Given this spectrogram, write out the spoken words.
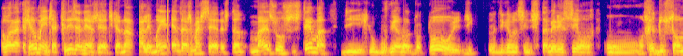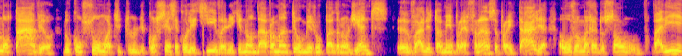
Agora, realmente, a crise energética na Alemanha é das mais sérias, mas o sistema de, que o governo adotou e de digamos assim, de estabelecer uma um redução notável do consumo a título de consciência coletiva, de que não dá para manter o mesmo padrão de antes, eh, vale também para a França, para a Itália, houve uma redução, varia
